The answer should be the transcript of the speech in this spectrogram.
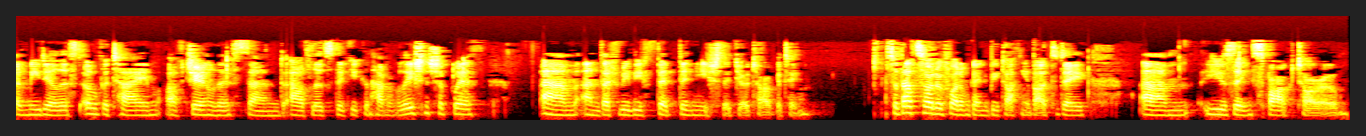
a media list over time of journalists and outlets that you can have a relationship with um, and that really fit the niche that you're targeting. So that's sort of what I'm going to be talking about today um, using SparkToro.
